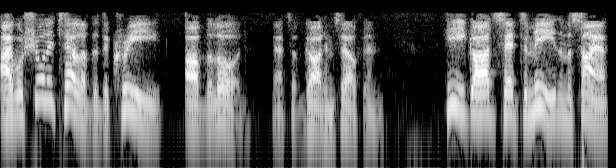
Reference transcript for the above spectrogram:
I will surely tell of the decree of the Lord. That's of God himself then. He, God, said to me, the Messiah,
